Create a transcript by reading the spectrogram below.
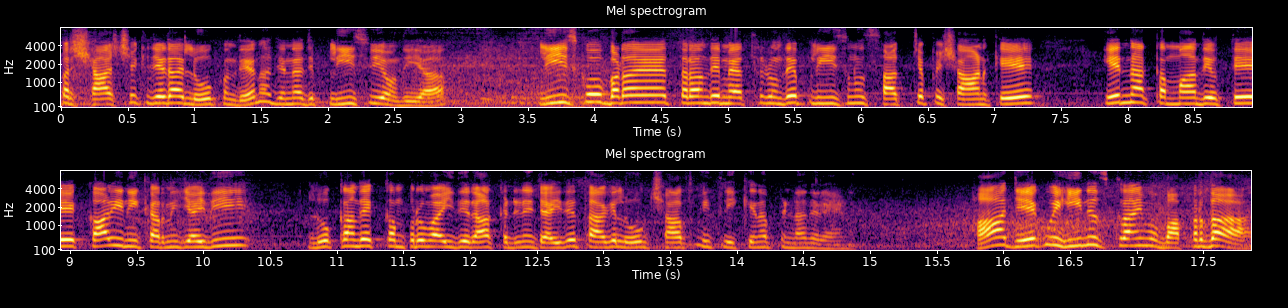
ਪ੍ਰਸ਼ਾਸਕ ਜਿਹੜਾ ਲੋਕ ਹੁੰਦੇ ਆ ਨਾ, ਜਿਨ੍ਹਾਂ 'ਚ ਪੁਲਿਸ ਵੀ ਆਉਂਦੀ ਆ ਪੁਲਿਸ ਕੋ ਬੜਾ ਤਰ੍ਹਾਂ ਦੇ ਮੈਥਡ ਹੁੰਦੇ ਪੁਲਿਸ ਨੂੰ ਸੱਚ ਪਛਾਣ ਕੇ ਇਹਨਾਂ ਕੰਮਾਂ ਦੇ ਉੱਤੇ ਕਾਹਲੀ ਨਹੀਂ ਕਰਨੀ ਚਾਹੀਦੀ, ਲੋਕਾਂ ਦੇ ਕੰਪਰੋਮਾਈਜ਼ ਦੇ ਰਾਹ ਕੱਢਣੇ ਚਾਹੀਦੇ ਤਾਂ ਕਿ ਲੋਕ ਸ਼ਾਂਤਮਈ ਤਰੀਕੇ ਨਾਲ ਪਿੰਡਾਂ 'ਚ ਰਹਿਣ। ਹਾਂ, ਜੇ ਕੋਈ ਹੀਨਸ ਕ੍ਰਾਈਮ ਵਾਪਰਦਾ,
